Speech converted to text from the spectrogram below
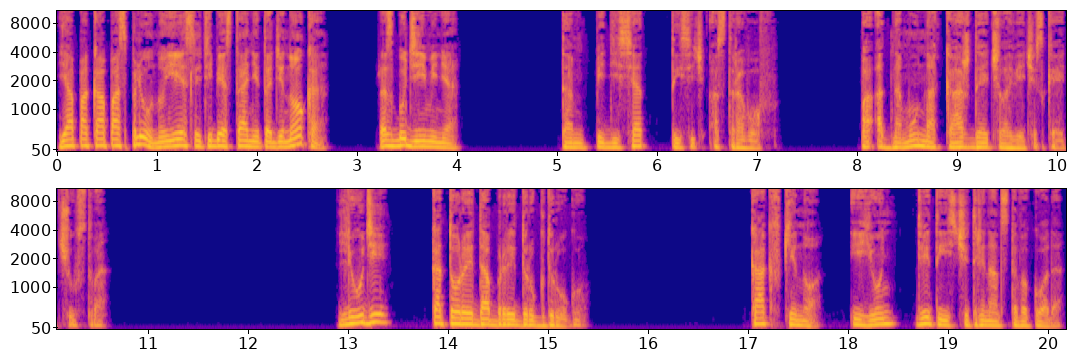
Я пока посплю, но если тебе станет одиноко, разбуди меня. Там пятьдесят тысяч островов. По одному на каждое человеческое чувство. Люди, которые добры друг другу. Как в кино. Июнь 2013 года.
